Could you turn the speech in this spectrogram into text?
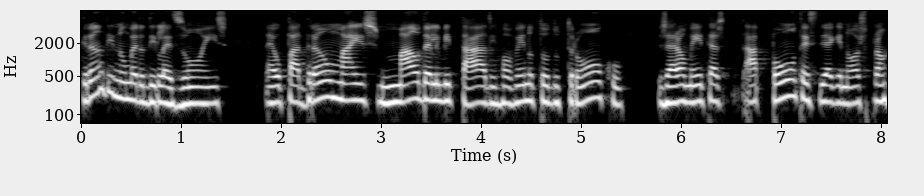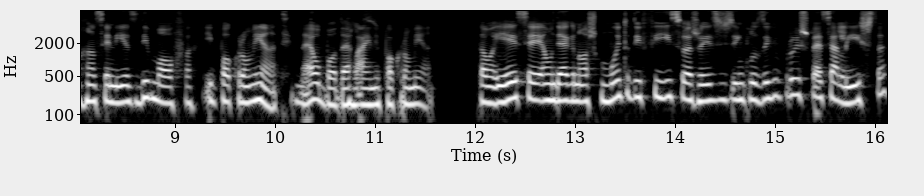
grande número de lesões, né? o padrão mais mal delimitado, envolvendo todo o tronco, geralmente aponta esse diagnóstico para uma hanseníase dimorfa hipocromiante, né? o borderline hipocromiante. Então, esse é um diagnóstico muito difícil, às vezes, inclusive para o especialista,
